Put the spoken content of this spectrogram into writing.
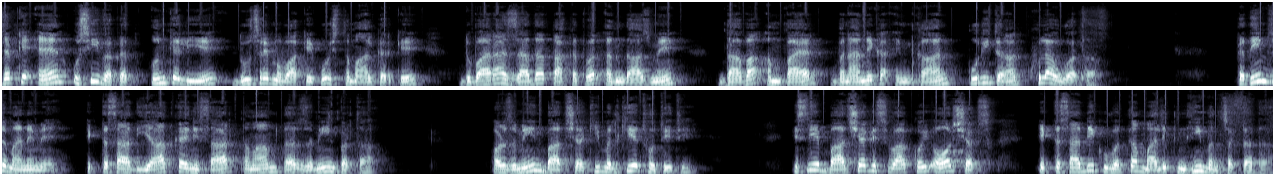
جبکہ عین اسی وقت ان کے لیے دوسرے مواقع کو استعمال کر کے دوبارہ زیادہ طاقتور انداز میں دعوی امپائر بنانے کا امکان پوری طرح کھلا ہوا تھا۔ قدیم زمانے میں اقتصادیات کا انحصار تمام تر زمین پر تھا اور زمین بادشاہ کی ملکیت ہوتی تھی۔ اس لیے بادشاہ کے سوا کوئی اور شخص اقتصادی قوت کا مالک نہیں بن سکتا تھا۔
